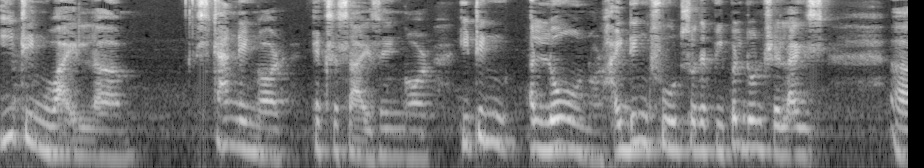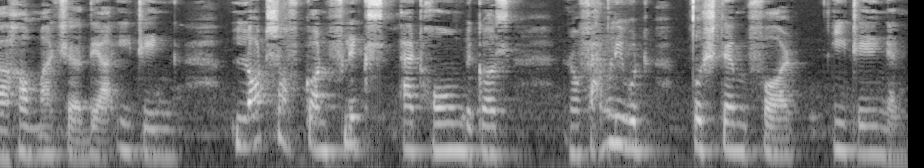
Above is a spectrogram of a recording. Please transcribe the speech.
eating while um, standing or exercising or eating alone or hiding food so that people don't realize uh, how much uh, they are eating. Lots of conflicts at home because you know family would push them for eating and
